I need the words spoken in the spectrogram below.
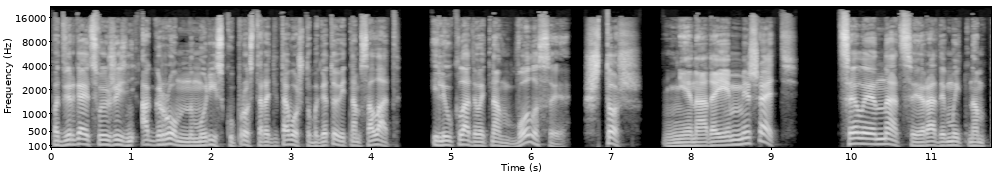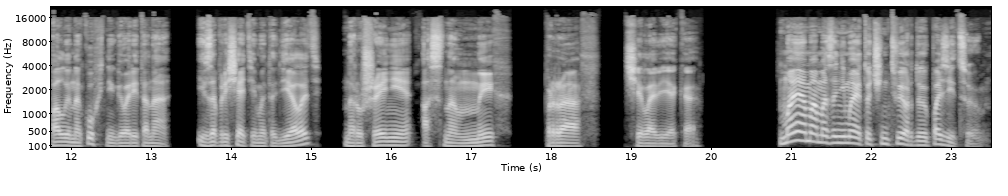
подвергают свою жизнь огромному риску просто ради того, чтобы готовить нам салат или укладывать нам волосы, что ж, не надо им мешать. Целые нации рады мыть нам полы на кухне, говорит она, и запрещать им это делать — нарушение основных прав человека. Моя мама занимает очень твердую позицию.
